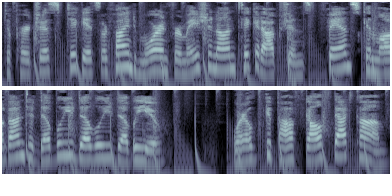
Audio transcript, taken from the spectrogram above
To purchase tickets or find more information on ticket options, fans can log on to www.worldcupofgolf.com.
